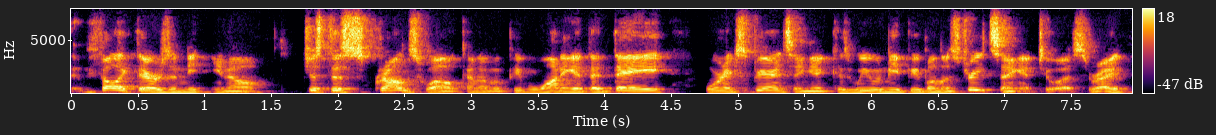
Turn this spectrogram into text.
we felt like there was a you know just this groundswell kind of of people wanting it that they weren't experiencing it because we would meet people on the street saying it to us, right?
